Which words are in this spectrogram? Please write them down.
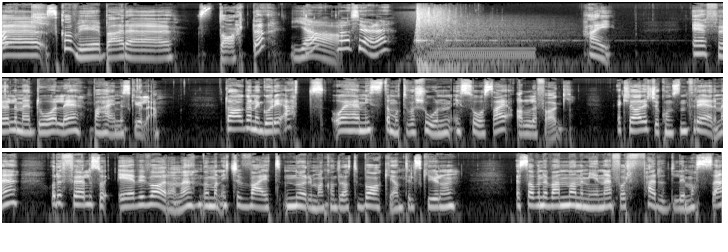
Eh, skal vi bare starte? Ja, la oss gjøre det. Hei. Jeg føler meg dårlig på heimeskole. Dagene går i ett, og jeg har mista motivasjonen i så å si alle fag. Jeg klarer ikke å konsentrere meg, og det føles så evigvarende når man ikke veit når man kan dra tilbake igjen til skolen. Jeg savner vennene mine forferdelig masse,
